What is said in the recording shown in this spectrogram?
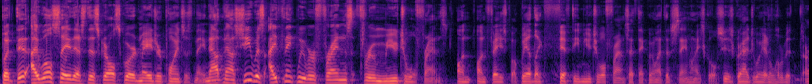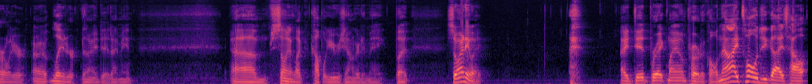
But thi- I will say this: this girl scored major points with me. Now, now she was. I think we were friends through mutual friends on on Facebook. We had like 50 mutual friends. I think we went to the same high school. She was graduated a little bit earlier, uh, later than I did. I mean, um, she's only like a couple years younger than me. But so anyway, I did break my own protocol. Now I told you guys how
